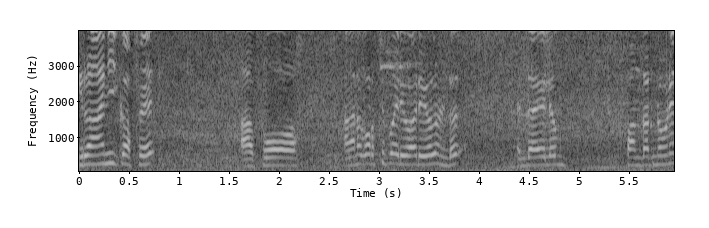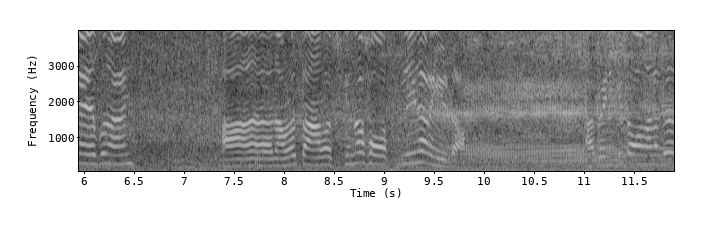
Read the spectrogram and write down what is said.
ഇറാനി കഫേ അപ്പോൾ അങ്ങനെ കുറച്ച് പരിപാടികളുണ്ട്. എന്തായാലും പന്ത്രണ്ട് മണി ആയപ്പോൾ ഞാൻ നമ്മൾ താമസിക്കുന്ന ഹോസ്റ്റലിൽ നിന്ന് ഇറങ്ങിയിട്ടോ അപ്പോൾ എനിക്ക് തോന്നണത്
